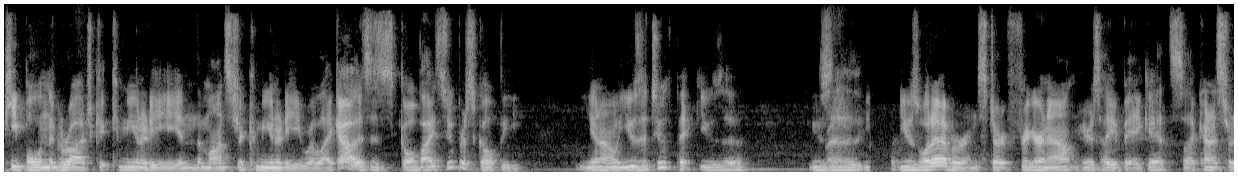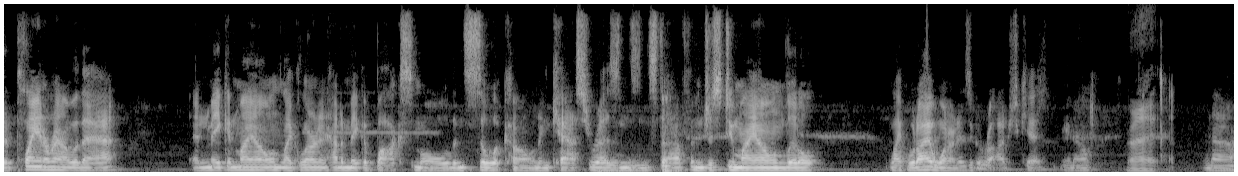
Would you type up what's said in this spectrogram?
people in the garage kit community and the monster community were like, "Oh, this is go buy Super Sculpey. You know, use a toothpick, use a use right. a use whatever, and start figuring out here's how you bake it." So I kind of started playing around with that and making my own, like learning how to make a box mold and silicone and cast resins and stuff, and just do my own little, like what I wanted as a garage kit, you know. Right. And, uh,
